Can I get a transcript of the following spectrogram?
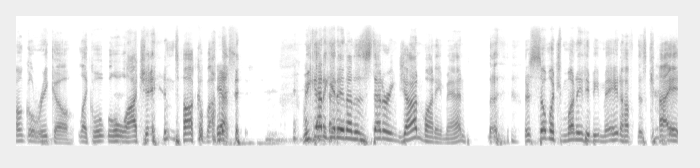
Uncle Rico. Like we'll, we'll watch it and talk about Yes. it. We got to get in on the stuttering John money, man. There's so much money to be made off this guy.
